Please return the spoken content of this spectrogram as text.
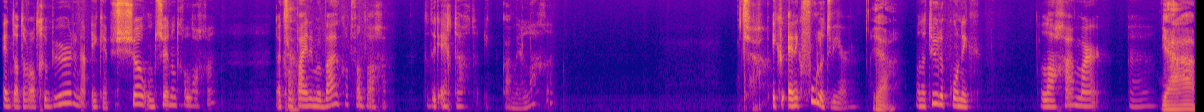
En dat er wat gebeurde. Nou, ik heb zo ontzettend gelachen. Dat ik van pijn in mijn buik had van het lachen. Dat ik echt dacht, ik kan weer lachen. Ik, en ik voel het weer. Ja. Want natuurlijk kon ik lachen, maar eh, Ja,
